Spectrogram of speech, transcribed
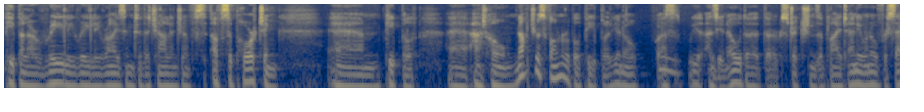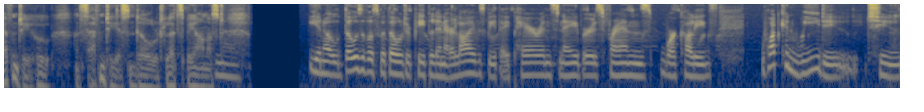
People are really, really rising to the challenge of of supporting um, people uh, at home, not just vulnerable people. You know, as mm. as you know, the, the restrictions apply to anyone over seventy who, and seventy isn't old. Let's be honest. No you know, those of us with older people in our lives, be they parents, neighbours, friends, work colleagues, what can we do to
